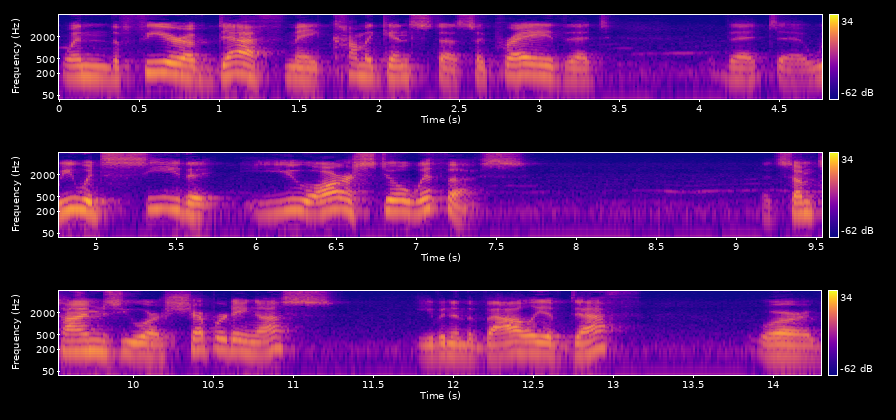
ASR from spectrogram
when the fear of death may come against us, I pray that, that uh, we would see that you are still with us. That sometimes you are shepherding us, even in the valley of death, or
